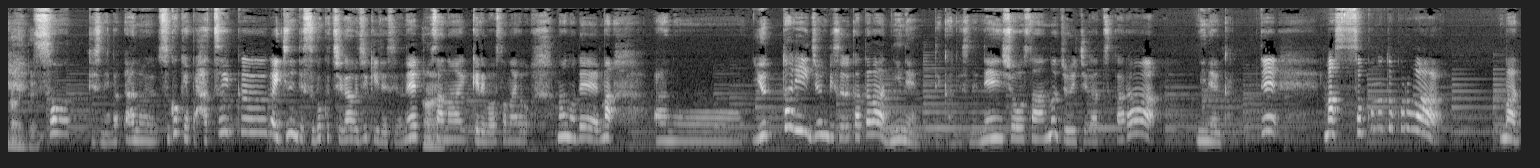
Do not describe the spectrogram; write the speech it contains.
らいで。そうですね。あの、すごくやっぱ発育が1年ってすごく違う時期ですよね。幼ければ幼いほど。なので、まあ、あのー、ゆったり準備する方は2年ってですね。年少さんの11月から2年間。で、まあ、そこのところは、まあ、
